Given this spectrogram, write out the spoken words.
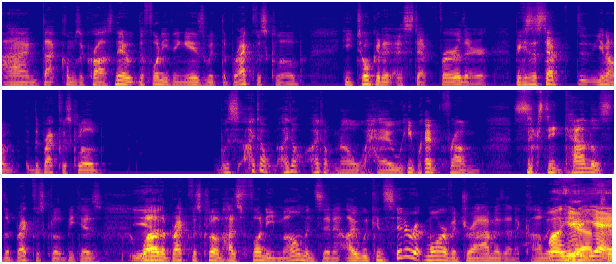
and that comes across. Now, the funny thing is with the Breakfast Club, he took it a a step further because the step, you know, the Breakfast Club was I don't I don't I don't know how he went from 16 candles to the breakfast club because Yeah. while the breakfast club has funny moments in it I would consider it more of a drama than a comedy Well, here, Yeah, yeah,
